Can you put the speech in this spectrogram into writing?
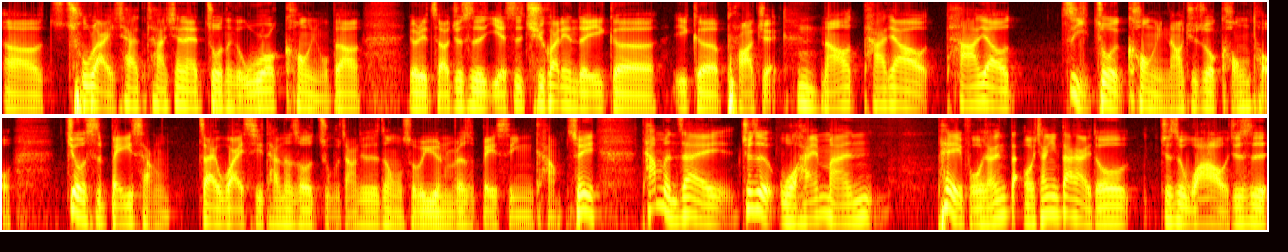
呃出来，他他现在做那个 WorkCoin，我不知道有你知道，就是也是区块链的一个一个 project，、然后他要他要自己做 coin，然后去做空投，就是悲伤在 YC 他那时候主张就是这种所谓 universal basic income，所以他们在就是我还蛮佩服，我相信大我相信大家也都就是哇哦，就是。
